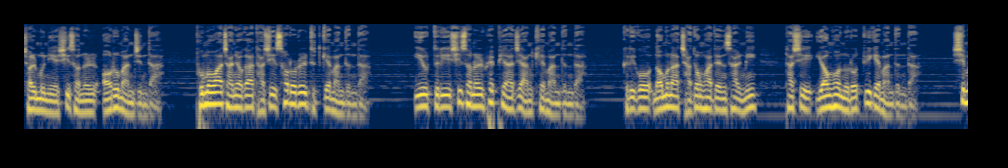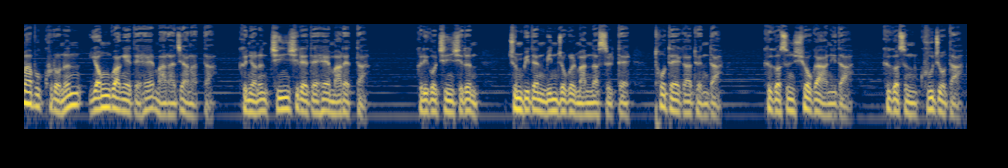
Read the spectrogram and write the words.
젊은이의 시선을 어루만진다. 부모와 자녀가 다시 서로를 듣게 만든다. 이웃들이 시선을 회피하지 않게 만든다. 그리고 너무나 자동화된 삶이 다시 영혼으로 뛰게 만든다. 시마부쿠로는 영광에 대해 말하지 않았다. 그녀는 진실에 대해 말했다. 그리고 진실은 준비된 민족을 만났을 때 토대가 된다. 그것은 쇼가 아니다. 그것은 구조다.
